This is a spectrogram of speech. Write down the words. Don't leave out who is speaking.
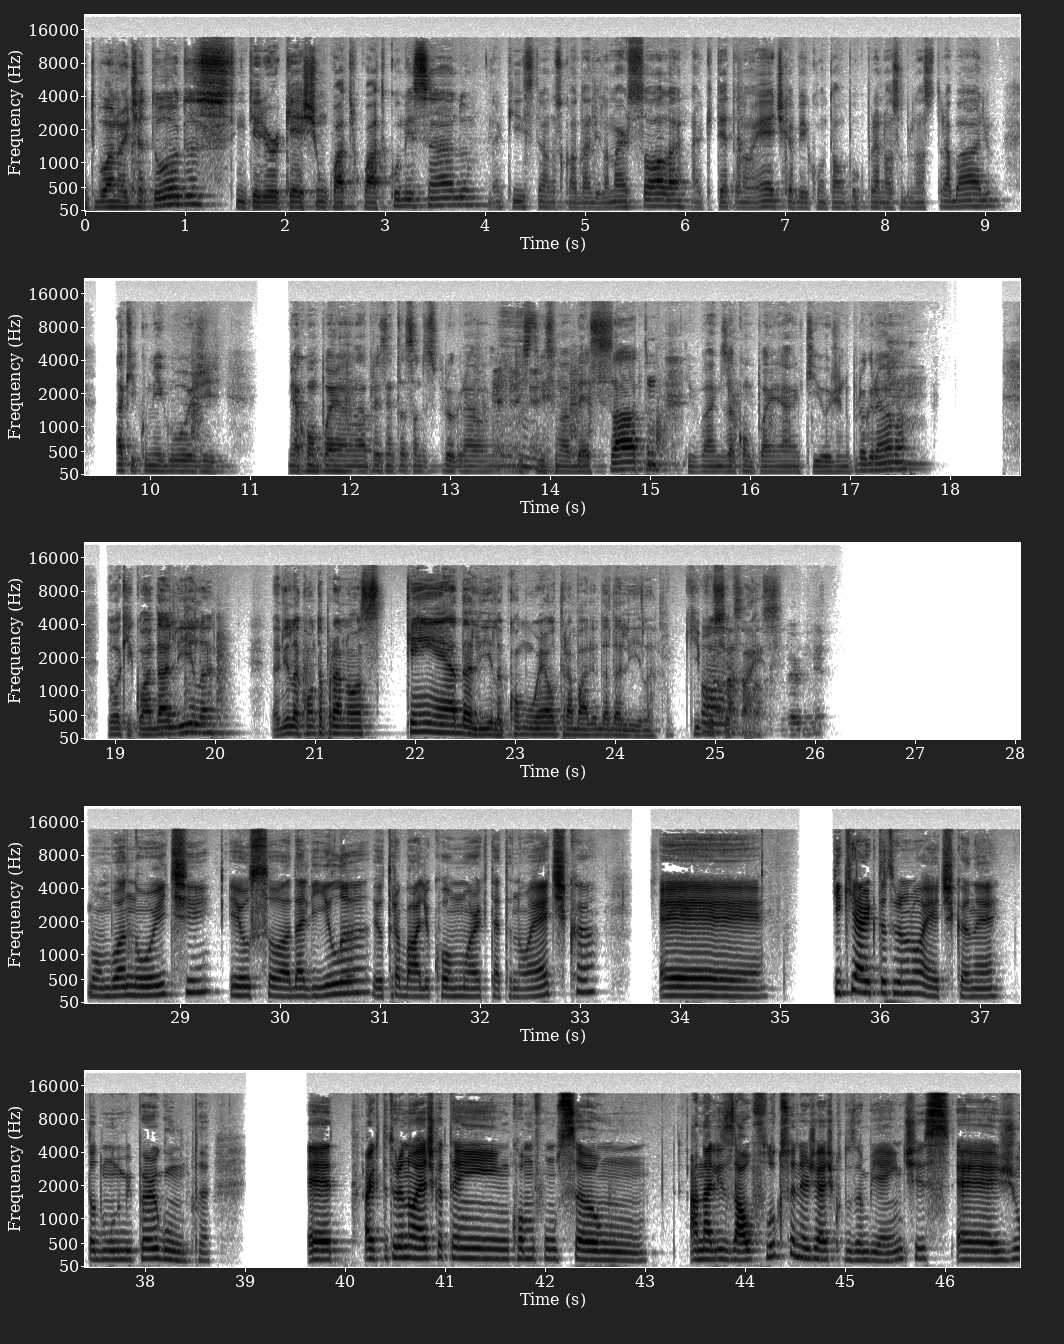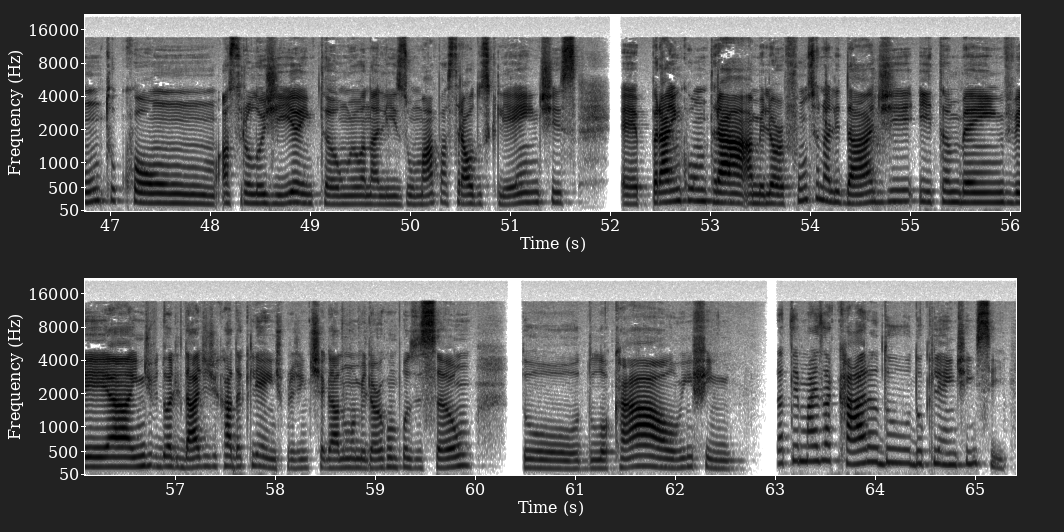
Speaker 1: Muito boa noite a todos. Interior Cast 144 começando. Aqui estamos com a Dalila Marsola, arquiteta noética, veio contar um pouco para nós sobre o nosso trabalho. Aqui comigo hoje, me acompanhando na apresentação desse programa, a ilustríssima Bess Sato, que vai nos acompanhar aqui hoje no programa. Estou aqui com a Dalila. Dalila, conta para nós quem é a Dalila, como é o trabalho da Dalila, o que
Speaker 2: Bom,
Speaker 1: você faz.
Speaker 2: Bom, boa noite. Eu sou a Dalila, eu trabalho como arquiteta noética. É... O que é arquitetura noética, né? Todo mundo me pergunta. É, a arquitetura noética tem como função analisar o fluxo energético dos ambientes, é, junto com astrologia, então eu analiso o mapa astral dos clientes, é, para encontrar a melhor funcionalidade e também ver a individualidade de cada cliente, para a gente chegar numa melhor composição do, do local, enfim, para ter mais a cara do, do cliente em si.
